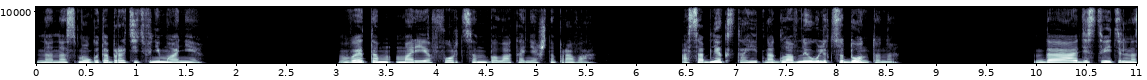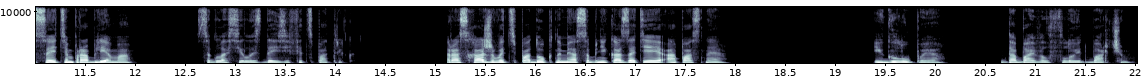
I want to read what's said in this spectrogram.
На нас могут обратить внимание. В этом Мария Фордсон была, конечно, права. Особняк стоит на главной улице Донтона. «Да, действительно, с этим проблема», — согласилась Дейзи Фицпатрик. «Расхаживать под окнами особняка затея опасная». «И глупая», — добавил Флойд Барчем.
